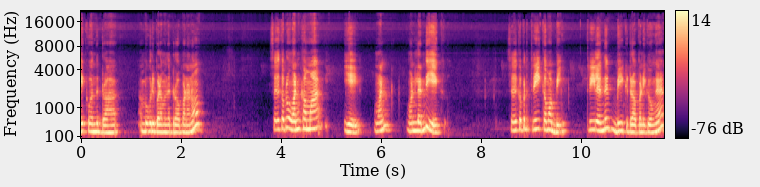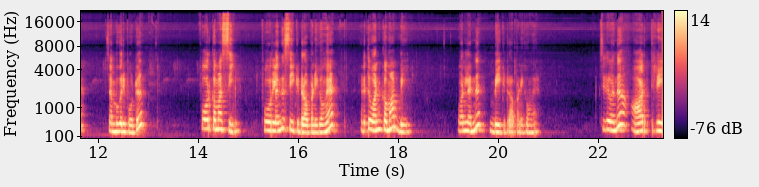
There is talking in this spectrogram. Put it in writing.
ஏக்கு வந்து ட்ரா அம்புக்குறி படம் வந்து ட்ரா பண்ணணும். ஸோ அதுக்கப்புறம் ஒன் கமா ஏ ஒன் ஒன்லேருந்து ஏக்கு ஸோ அதுக்கப்புறம் த்ரீ கமா பி த்ரீலேருந்து பிக்கு ட்ரா பண்ணிக்கோங்க. சம்புகுறி போட்டு. ஃபோர் கமா சி ஃபோர்லேருந்து சிக்கு ட்ரா பண்ணிக்கோங்க. அடுத்து ஒன் கமா பி ஒன்லேருந்து பிக்கு ட்ரா பண்ணிக்கோங்க. இது வந்து ஆர் த்ரீ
